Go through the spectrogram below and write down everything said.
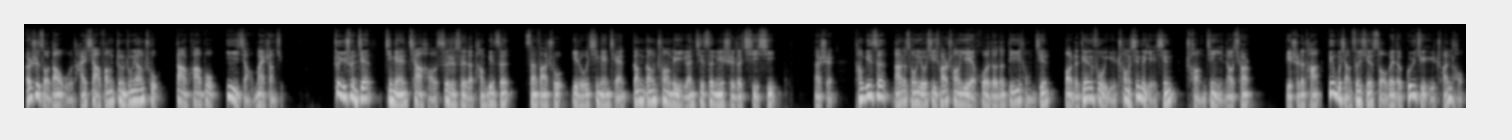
而是走到舞台下方正中央处，大跨步一脚迈上去。这一瞬间，今年恰好四十岁的唐斌森散发出一如七年前刚刚创立元气森林时的气息。那是，唐斌森拿着从游戏圈创业获得的第一桶金，抱着颠覆与创新的野心闯进饮料圈。彼时的他并不想遵循所谓的规矩与传统，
